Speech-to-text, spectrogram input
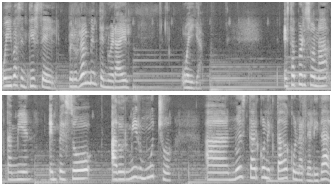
o iba a sentirse él, pero realmente no era él o ella. Esta persona también empezó a dormir mucho, a no estar conectado con la realidad.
